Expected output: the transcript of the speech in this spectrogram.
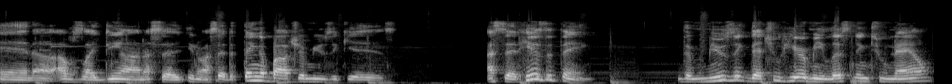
and uh, I was like, Dion, I said, you know, I said the thing about your music is, I said, here's the thing, the music that you hear me listening to now,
